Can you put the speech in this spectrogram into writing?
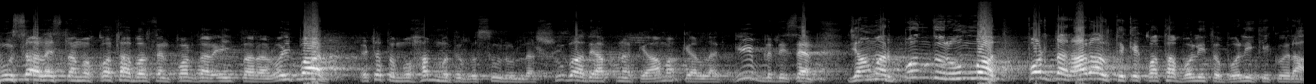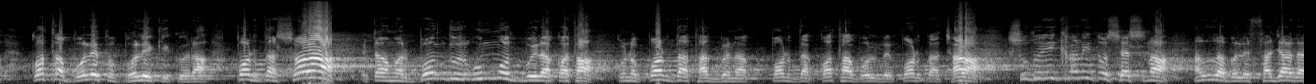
মুসা আল ইসলামও কথা বলছেন পর্দার এই পার আর ওই পার এটা তো মোহাম্মদুর রসুল্লাহ সুবাদে আপনাকে, আমাকে আল্লাহ গিফট দিছেন যে আমার বন্ধুর উম্মত পর্দার আড়াল থেকে কথা বলি তো বলি কি কইরা, কথা বলে তো বলে কি কইরা, পর্দা সরা, এটা আমার বন্ধুর উম্মত বইলা কথা, কোনো পর্দা থাকবে না, পর্দা কথা বলবে, পর্দা ছাড়া, শুধু এইখানেই তো শেষ না, আল্লাহ বলে সাজাদা,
